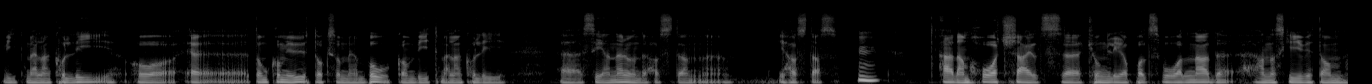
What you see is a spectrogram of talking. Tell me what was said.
Vit melankoli. Och, eh, de kom ju ut också med en bok om vit melankoli eh, senare under hösten, eh, i höstas. Mm. Adam Hochschilds Kung Leopolds vålnad. Han har skrivit om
